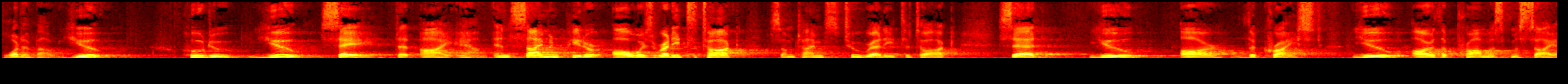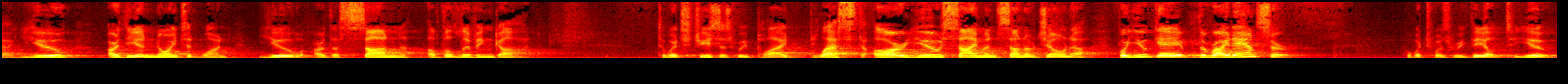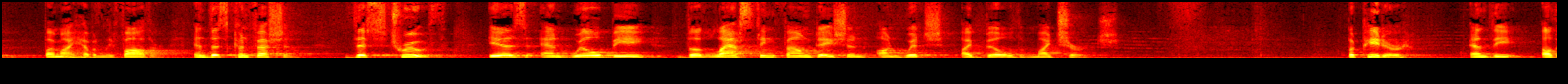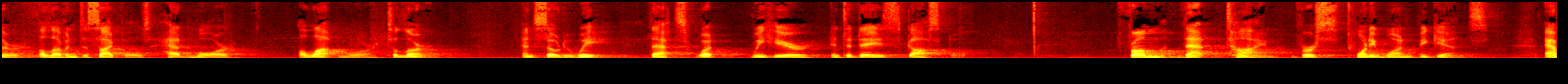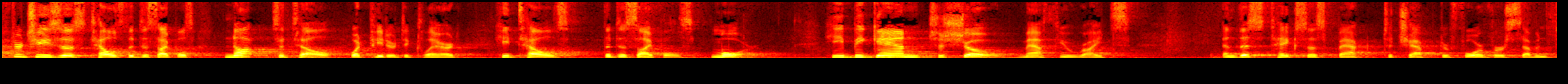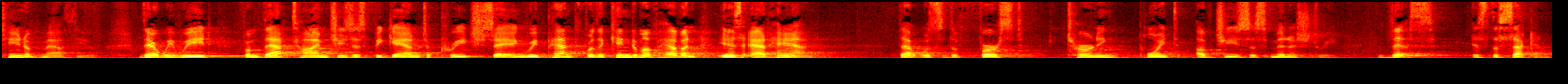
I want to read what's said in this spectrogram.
What about you? Who do you say that I am? And Simon Peter, always ready to talk, sometimes too ready to talk, said, You are the Christ. You are the promised Messiah. You are the anointed one. You are the Son of the living God. To which Jesus replied, Blessed are you, Simon, son of Jonah, for you gave the right answer, which was revealed to you by my heavenly Father. And this confession, this truth, is and will be the lasting foundation on which I build my church. But Peter and the other 11 disciples had more, a lot more to learn. And so do we. That's what we hear in today's gospel. From that time, verse 21 begins. After Jesus tells the disciples not to tell what Peter declared, he tells the disciples more. He began to show, Matthew writes, and this takes us back to chapter 4, verse 17 of Matthew. There we read, From that time Jesus began to preach, saying, Repent, for the kingdom of heaven is at hand. That was the first turning point of Jesus' ministry. This is the second.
